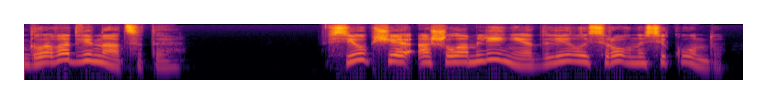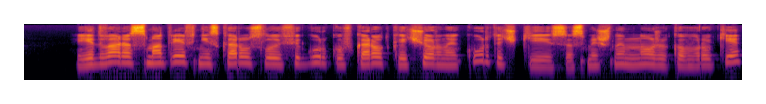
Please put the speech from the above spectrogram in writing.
Глава 12. Всеобщее ошеломление длилось ровно секунду. Едва рассмотрев низкорослую фигурку в короткой черной курточке и со смешным ножиком в руке,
